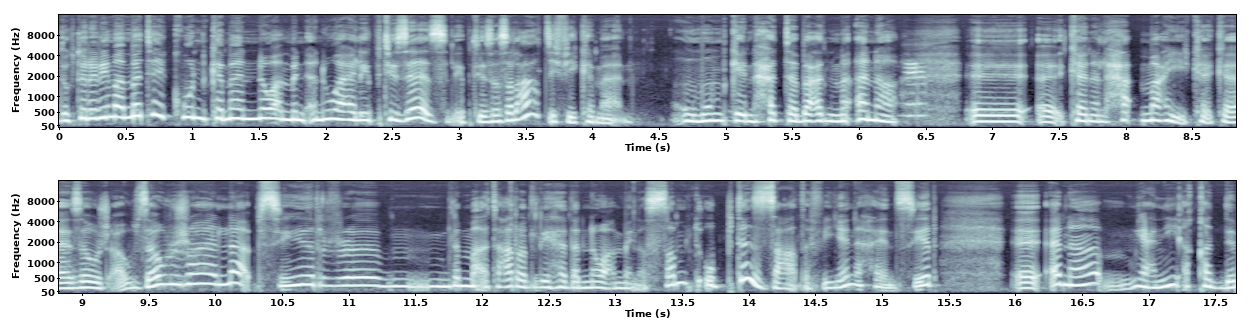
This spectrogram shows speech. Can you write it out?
دكتورة ريما متى يكون كمان نوع من أنواع الابتزاز الابتزاز العاطفي كمان؟ وممكن حتى بعد ما أنا آه، آه، كان الحق معي كزوج أو زوجة لا بصير لما أتعرض لهذا النوع من الصمت وابتز عاطفيا أحيانا تصير آه، أنا يعني أقدم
